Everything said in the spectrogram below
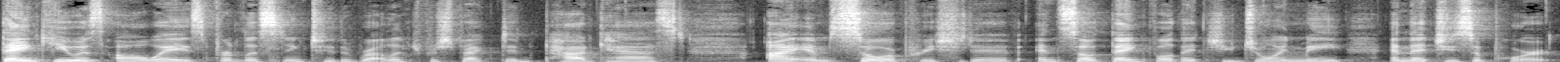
Thank you, as always, for listening to the Rutledge Perspective podcast. I am so appreciative and so thankful that you join me and that you support.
